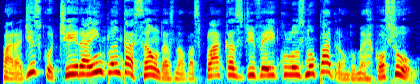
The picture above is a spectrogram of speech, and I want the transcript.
para discutir a implantação das novas placas de veículos no padrão do Mercosul.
